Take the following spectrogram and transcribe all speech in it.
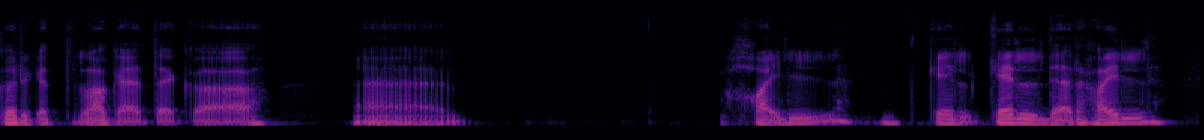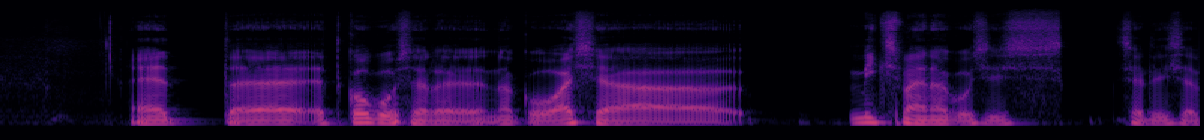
kõrgete lagedega äh, hall, kel-, kelderhall, et, et kogu selle nagu asja, miks me nagu siis sellise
